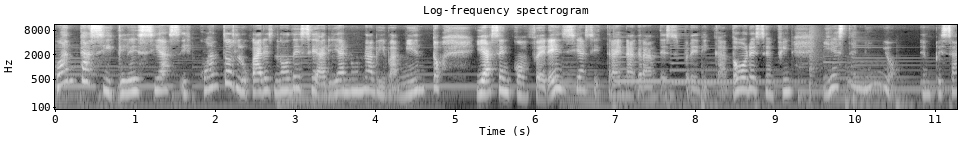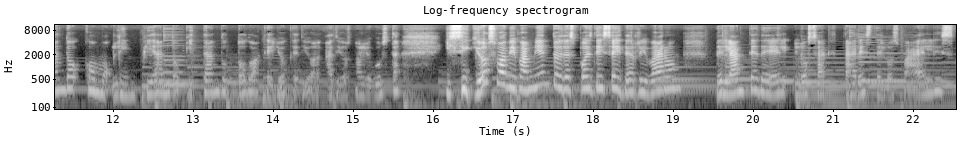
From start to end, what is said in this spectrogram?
¿Cuántas iglesias y cuántos lugares no desearían un avivamiento y hacen conferencias y traen a grandes predicadores, en fin? Y este niño empezando como limpiando, quitando todo aquello que a Dios no le gusta. Y siguió su avivamiento y después dice, y derribaron delante de él los altares de los bailes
